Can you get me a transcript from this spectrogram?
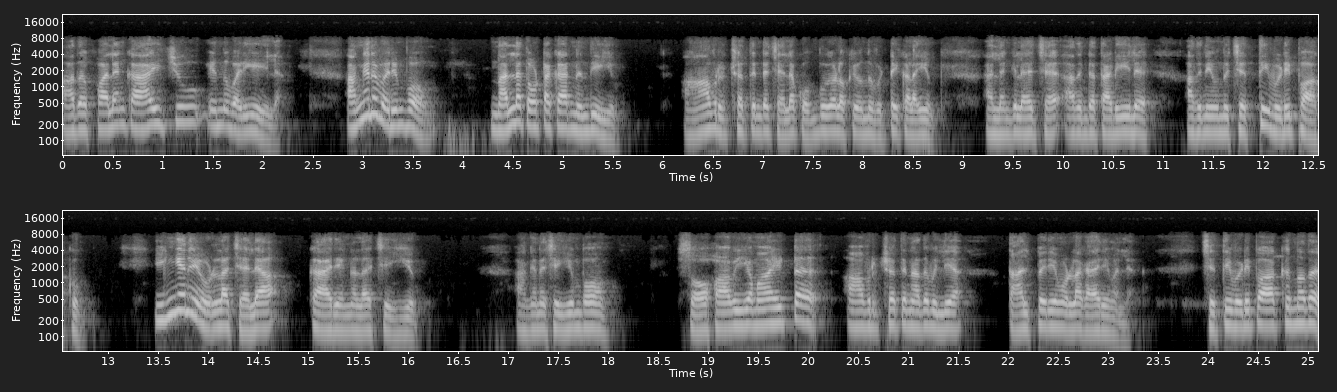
അത് ഫലം കായ്ച്ചു എന്ന് വരികയില്ല. അങ്ങനെ വരുമ്പോൾ നല്ല തോട്ടക്കാരൻ എന്ത് ചെയ്യും? ആ വൃക്ഷത്തിന്റെ ചില കൊമ്പുകളൊക്കെ ഒന്ന് വെട്ടിക്കളയും. അല്ലെങ്കിൽ അതിന്റെ തടിയിൽ അതിനെ ഒന്ന് ചെത്തി വെടിപ്പാക്കും. ഇങ്ങനെയുള്ള ചില കാര്യങ്ങൾ ചെയ്യും. അങ്ങനെ ചെയ്യുമ്പോൾ സ്വാഭാവികമായിട്ട് ആ വൃക്ഷത്തിന് അത് വലിയ താല്പര്യമുള്ള കാര്യമല്ല. ചെത്തി വെടിപ്പാക്കുന്നത്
